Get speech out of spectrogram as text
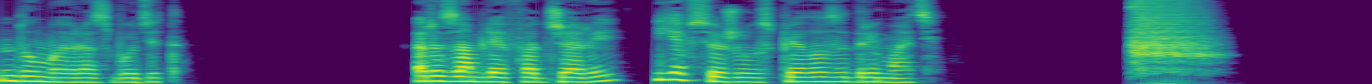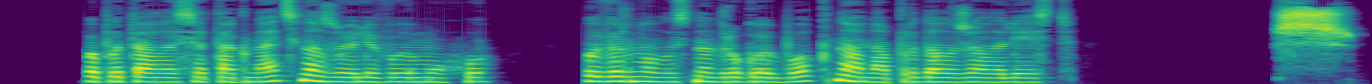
думаю, разбудит. Разомлев от жары, я все же успела задремать. Пфф. Попыталась отогнать назойливую муху. Повернулась на другой бок, но она продолжала лезть. Шш!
